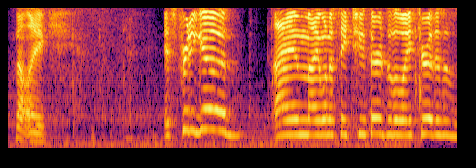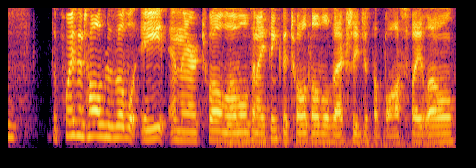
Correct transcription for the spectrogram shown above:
It's not like... It's pretty good! I'm, I want to say two-thirds of the way through it. This is... The Poison Halls is level 8, and there are 12 levels, and I think the 12th level is actually just a boss fight level.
